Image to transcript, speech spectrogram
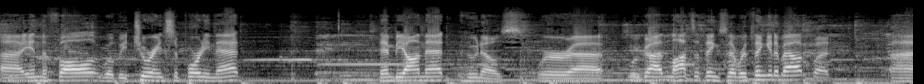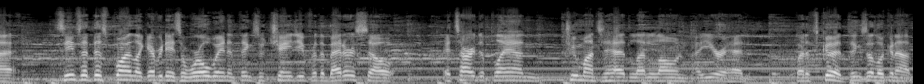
uh, in the fall. We'll be touring, supporting that. Then beyond that, who knows? We're uh, we've got lots of things that we're thinking about, but uh, seems at this point like every day's a whirlwind and things are changing for the better. So it's hard to plan two months ahead, let alone a year ahead. But it's good; things are looking up.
